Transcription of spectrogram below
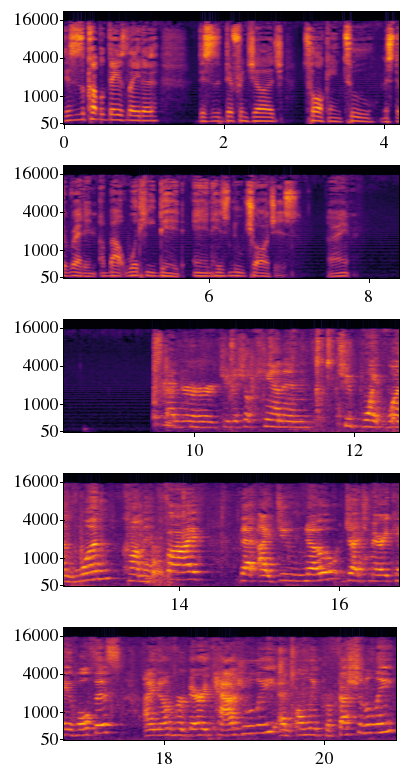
This is a couple of days later. This is a different judge talking to Mr. Redden about what he did and his new charges. All right. Under Judicial Canon 2.11, Comment 5, that I do know Judge Mary Kay Holthus I know her very casually and only professionally.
